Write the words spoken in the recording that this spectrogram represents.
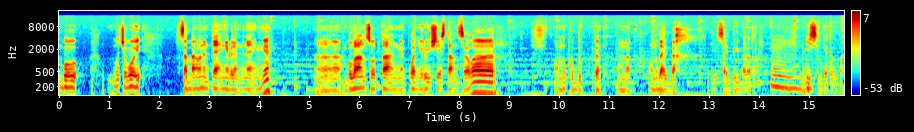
бу лучевой сардаган эмтәһиңе белән нәһиңе булан соттаһиңе планирующие станциялар оны кудуктан оны оны да әлбәх сайды бара турар бисилге тылба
